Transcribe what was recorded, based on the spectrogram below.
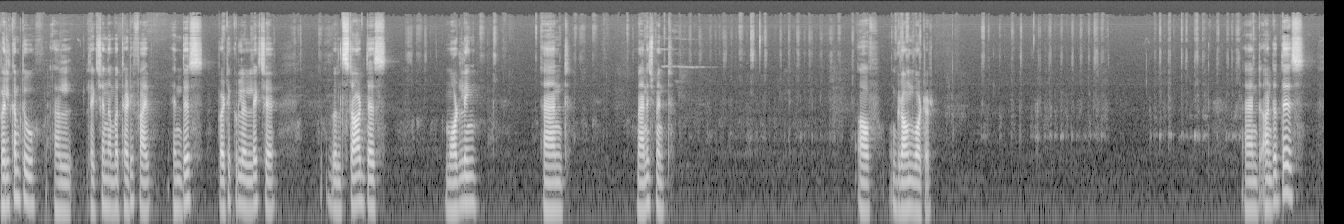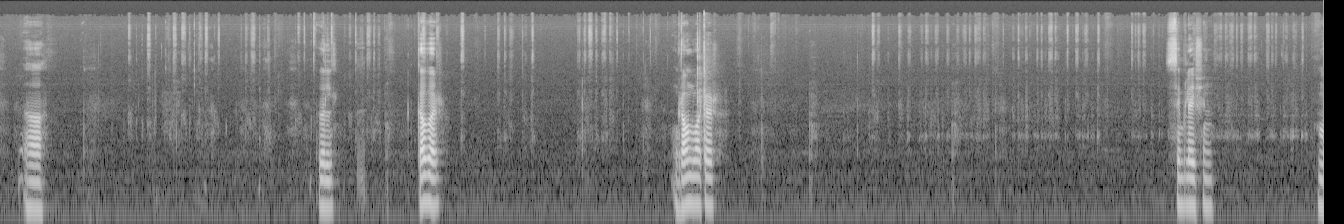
Welcome to uh, lecture number 35. In this particular lecture, we will start this modeling and management of groundwater. And under this, uh, will cover groundwater simulation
